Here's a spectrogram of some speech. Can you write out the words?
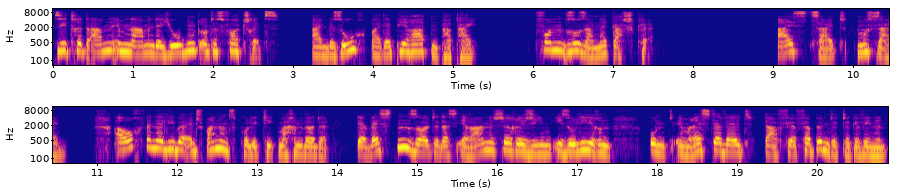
Sie tritt an im Namen der Jugend und des Fortschritts. Ein Besuch bei der Piratenpartei. Von Susanne Gaschke. Eiszeit muss sein. Auch wenn er lieber Entspannungspolitik machen würde. Der Westen sollte das iranische Regime isolieren und im Rest der Welt dafür Verbündete gewinnen.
